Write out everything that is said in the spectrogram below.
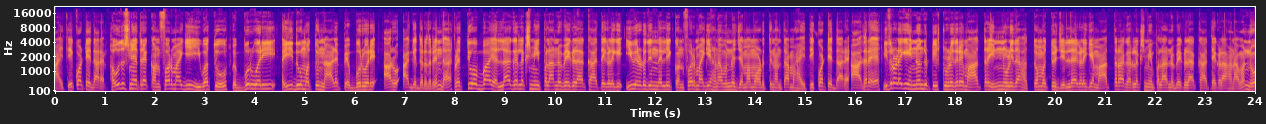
ಮಾಹಿತಿ ಕೊಟ್ಟಿದ್ದಾರೆ. ಹೌದು ಸ್ನೇಹಿತರೆ ಕನ್ಫರ್ಮ್ ಆಗಿ ಇವತ್ತು ಫೆಬ್ರವರಿ ಐದು ಮತ್ತು ನಾಳೆ ಫೆಬ್ರವರಿ ಆರು ಆಗಿದ್ದರಿಂದ ಪ್ರತಿಯೊಬ್ಬ ಎಲ್ಲಾ ಗೃಹಲಕ್ಷ್ಮಿ ಫಲಾನುಭವಿಗಳ ಖಾತೆಗಳಿಗೆ ಇವೆರಡು ದಿನದಲ್ಲಿ ಕನ್ಫರ್ಮ್ ಆಗಿ ಹಣವನ್ನು ಜಮಾ ಮಾಡುತ್ತಿನಂತ ಮಾಹಿತಿ ಕೊಟ್ಟಿದ್ದಾರೆ. ಆದರೆ, ಇದರೊಳಗೆ ಇನ್ನೊಂದು ಟಿಸ್ಟ್ ಉಳಿದರೆ ಮಾತ್ರ ಇನ್ನುಳಿದ ಹತ್ತೊಂಬತ್ತು ಜಿಲ್ಲೆಗಳಿಗೆ ಮಾತ್ರ ಗೃಹಲಕ್ಷ್ಮಿ ಫಲಾನುಭವಿಗಳ ಖಾತೆಗಳ ಹಣವನ್ನು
